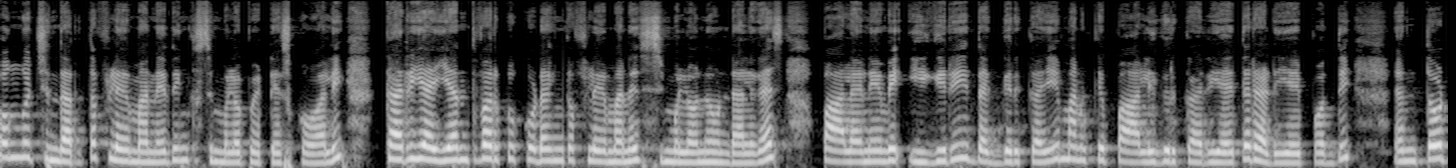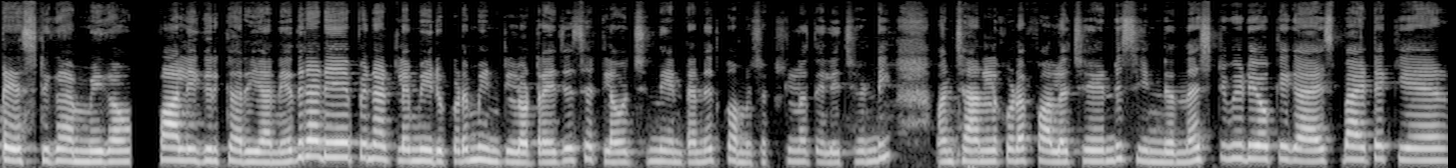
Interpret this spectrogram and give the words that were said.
పొంగు వచ్చిన తర్వాత ఫ్లేమ్ అనేది ఇంకా సిమ్లో పెట్టేసుకోవాలి. కర్రీ అయ్యేంత వరకు కూడా ఇంకా ఫ్లేమ్ అనేది సిమ్లోనే ఉండాలి గైస్ పాలు అనేవి ఎగిరి దగ్గరికి అయ్యి మనకి పాలు ఎగిరి కర్రీ అయితే రెడీ అయిపోద్ది. ఎంతో టేస్టీగా ఎమ్మీగా పాలిగిరి కర్రీ అనేది రెడీ అయిపోయినట్లే. మీరు కూడా మీ ఇంట్లో ట్రై చేసి ఎట్లా వచ్చింది ఏంటనేది కామెంట్ సెక్షన్లో తెలియచేయండి. మన ఛానల్ కూడా ఫాలో చేయండి. సీన్ నెక్స్ట్ వీడియోకి గాయస్. Bye take care.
